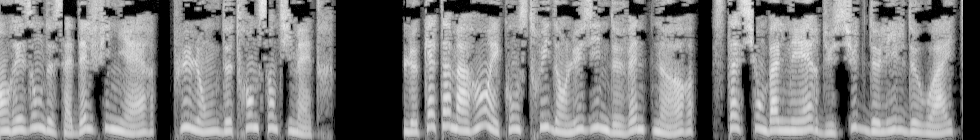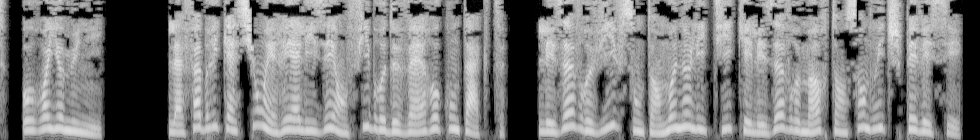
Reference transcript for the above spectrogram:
en raison de sa delphinière, plus longue de 30 cm. Le catamaran est construit dans l'usine de Ventnor, station balnéaire du sud de l'île de White, au Royaume-Uni. La fabrication est réalisée en fibre de verre au contact. Les œuvres vives sont en monolithique et les œuvres mortes en sandwich PVC.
